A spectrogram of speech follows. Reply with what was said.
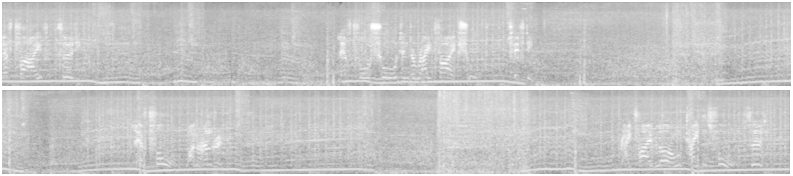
Left 5, 30. Left 4 short into right 5 short, 50. Left 4, 100. Right 5 long, tightens 4, 30.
